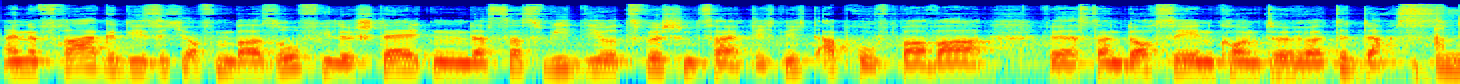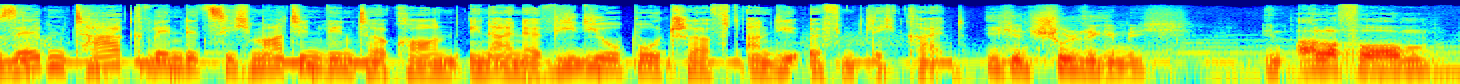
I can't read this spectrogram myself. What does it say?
Eine Frage, die sich offenbar so viele stellten, dass das Video zwischenzeitlich nicht abrufbar war. Wer es dann doch sehen konnte, hörte das. Am selben Tag wendet sich Martin Winterkorn in einer Videobotschaft an die Öffentlichkeit. Ich entschuldige mich in aller Form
